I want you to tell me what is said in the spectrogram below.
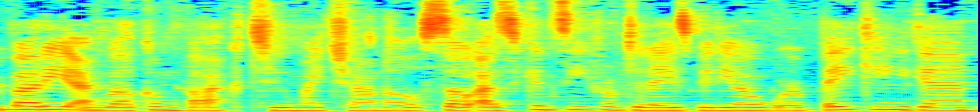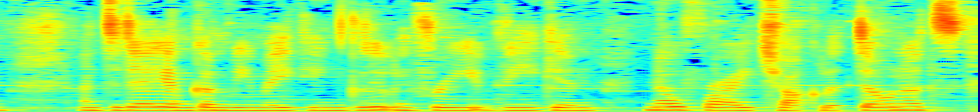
everybody and welcome back to my channel. So as you can see from today's video, we're baking again and today I'm going to be making gluten-free, vegan, no-fry chocolate donuts.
